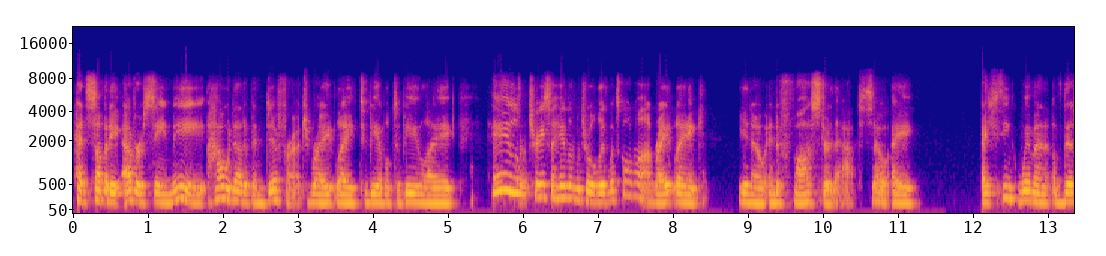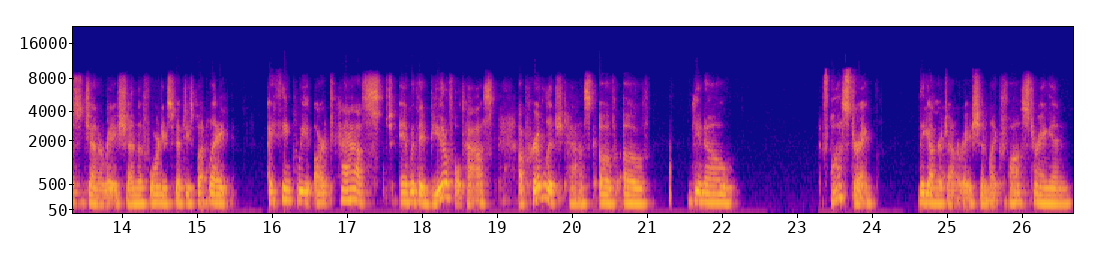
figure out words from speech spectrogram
had somebody ever seen me how would that have been different right like to be able to be like hey little theresa hey little julie what's going on right like you know and to foster that so i i think women of this generation the 40s 50s like i think we are tasked and with a beautiful task a privileged task of of you know fostering the younger generation like fostering and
